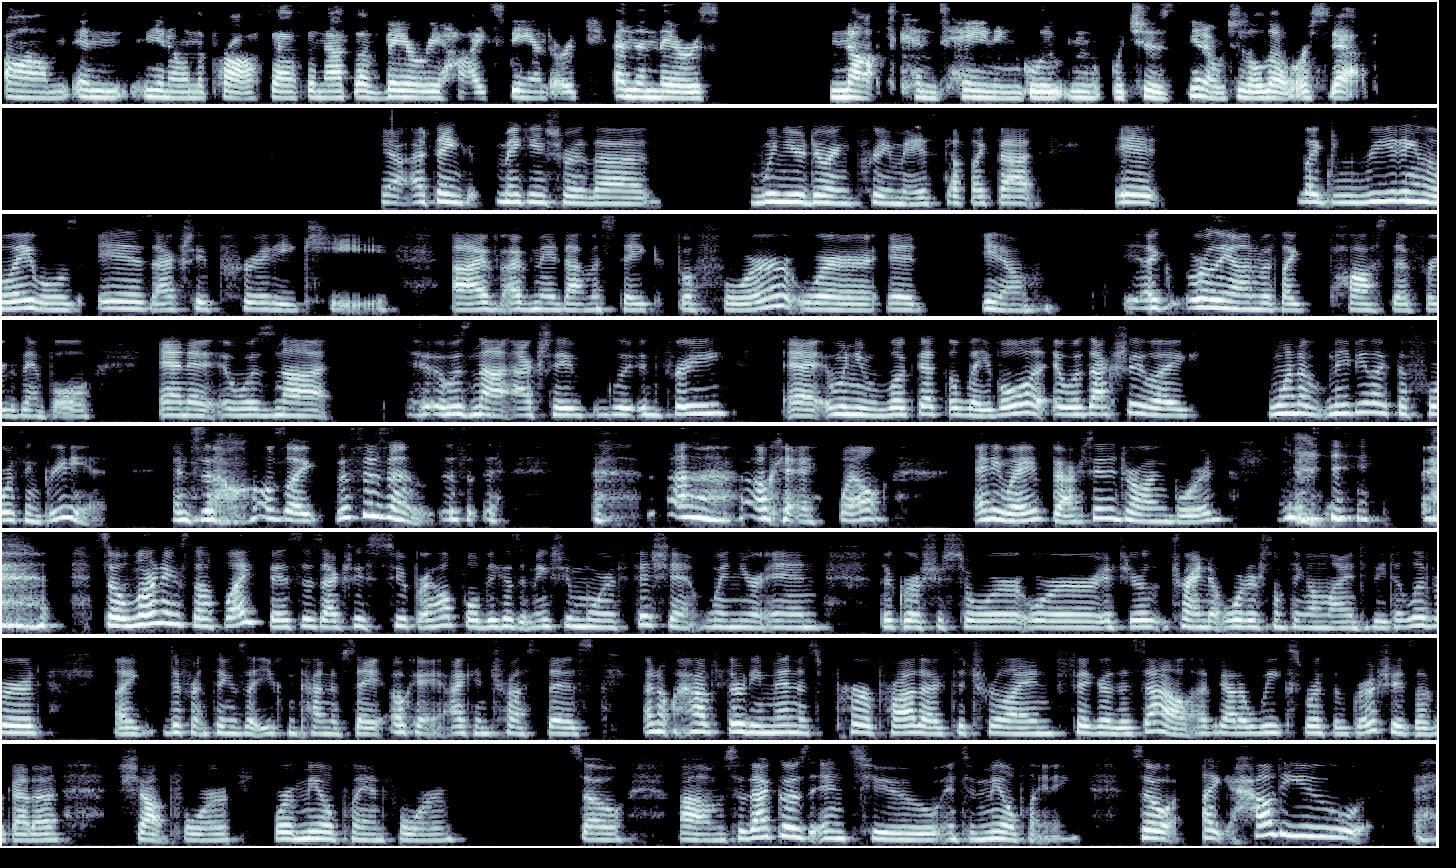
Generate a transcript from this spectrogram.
um in you know in the process and that's a very high standard. And then there's not containing gluten, which is, you know, which is a lower step. Yeah, I think making sure that when you're doing pre-made stuff like that, it like reading the labels is actually pretty key. I've I've made that mistake before where it, you know, like early on with like pasta, for example, and it, it was not it was not actually gluten free. Uh, when you looked at the label, it was actually like one of maybe like the fourth ingredient, and so I was like, this isn't this. Uh, okay, well, anyway, back to the drawing board. so learning stuff like this is actually super helpful because it makes you more efficient when you're in the grocery store or if you're trying to order something online to be delivered like different things that you can kind of say, okay, I can trust this. I don't have 30 minutes per product to try and figure this out. I've got a week's worth of groceries I've got to shop for or a meal plan for. So um so that goes into into meal planning. So like how do you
